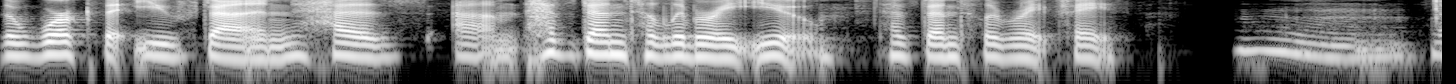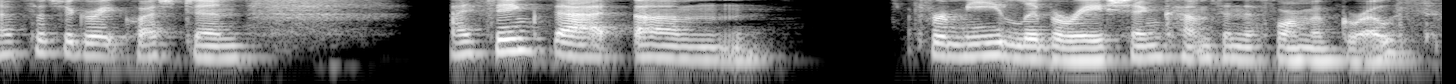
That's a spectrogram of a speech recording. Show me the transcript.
the work that you've done has um, has done to liberate you? Has done to liberate faith? Hmm, that's such a great question. I think that um, for me, liberation comes in the form of growth.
